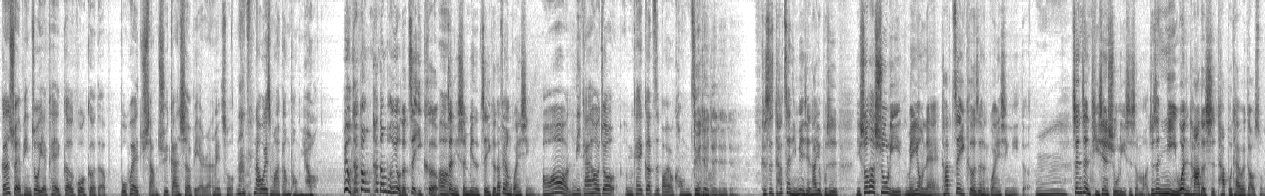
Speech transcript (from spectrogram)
跟水瓶座也可以各过各的？不会想去干涉别人，没错。那那为什么要当朋友？没有，他当他当朋友的这一刻，嗯、在你身边的这一刻，他非常关心你。哦，离开后就我们可以各自保有空间。对对对对对。可是他在你面前，他又不是你说他疏离没有呢？他这一刻是很关心你的。嗯，真正体现疏离是什么？就是你问他的事，他不太会告诉你。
